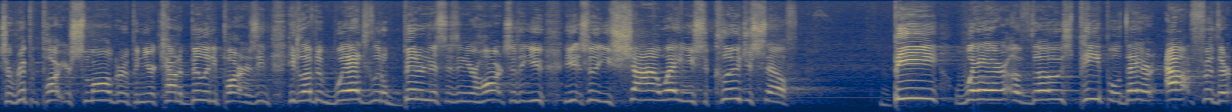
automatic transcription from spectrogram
to rip apart your small group and your accountability partners. He'd, he'd love to wedge little bitternesses in your heart so that you, you, so that you shy away and you seclude yourself. Beware of those people. They are out for their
